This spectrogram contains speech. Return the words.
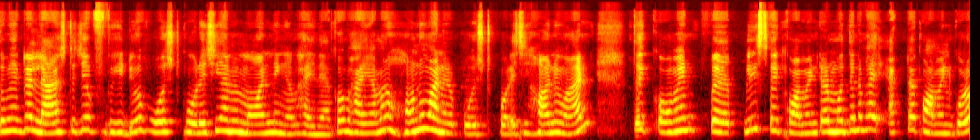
তুমি একটা লাস্ট যে ভিডিও পোস্ট করেছি আমি মর্নিংয়ে ভাই দেখো, ভাই আমার হনুমানের পোস্ট করেছি, হনুমান। তো এই কমেন্ট প্লিজ ওই কমেন্টের মধ্যে না ভাই একটা কমেন্ট করো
